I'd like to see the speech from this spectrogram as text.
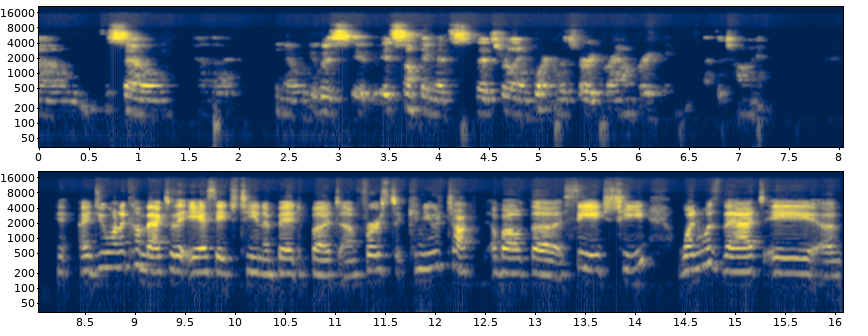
Um, so, uh, you know, it was, it, it's something that's, that's really important. It was very groundbreaking at the time. I do want to come back to the ASHT in a bit, but um, first, can you talk about the CHT? When was that a um,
